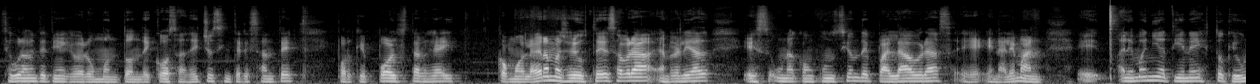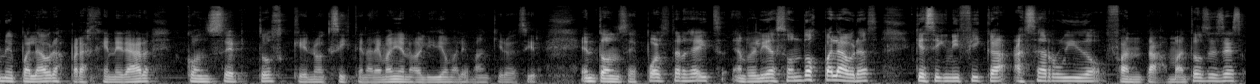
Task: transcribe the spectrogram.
seguramente tiene que ver un montón de cosas. De hecho es interesante porque Poltergeist como la gran mayoría de ustedes sabrá, en realidad es una conjunción de palabras eh, en alemán. Eh, Alemania tiene esto que une palabras para generar conceptos que no existen. Alemania no, el idioma alemán quiero decir. Entonces, poltergeist en realidad son dos palabras que significa hacer ruido fantasma. Entonces es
